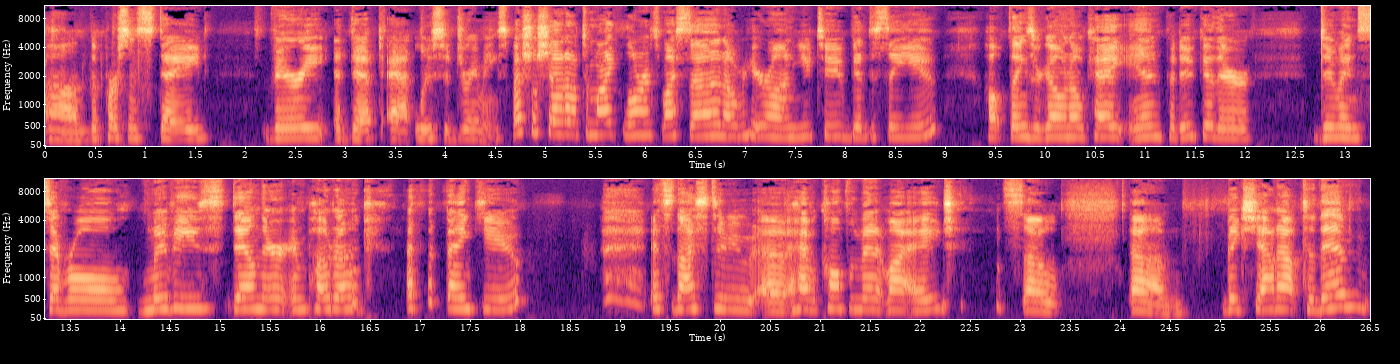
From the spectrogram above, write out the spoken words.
um, the person stayed very adept at lucid dreaming. Special shout out to Mike Lawrence, my son, over here on YouTube. Good to see you. Hope things are going okay in Paducah. They're doing several movies down there in Podunk. Thank you. It's nice to uh, have a compliment at my age. so, um, big shout out to them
